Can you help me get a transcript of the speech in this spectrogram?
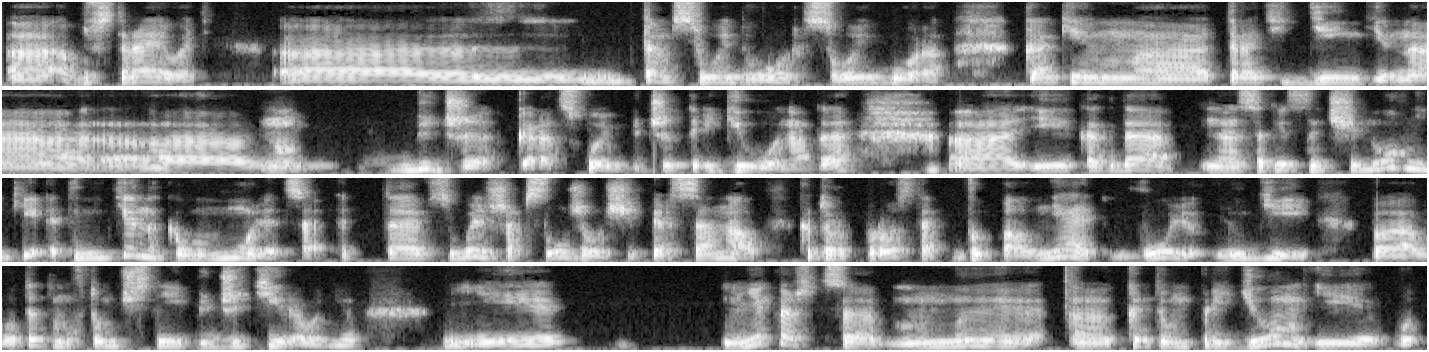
э, обустраивать э, там свой двор, свой город, как им э, тратить деньги на ну, бюджет городской, бюджет региона, да, и когда, соответственно, чиновники — это не те, на кого молятся, это всего лишь обслуживающий персонал, который просто выполняет волю людей по вот этому, в том числе и бюджетированию. И мне кажется, мы э, к этому придем, и вот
